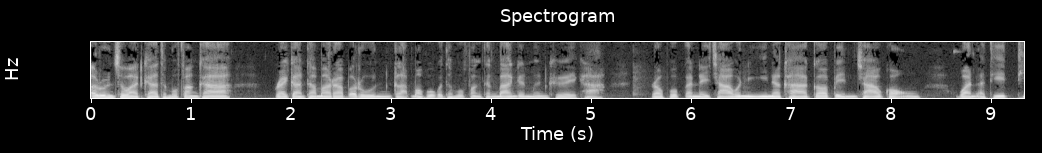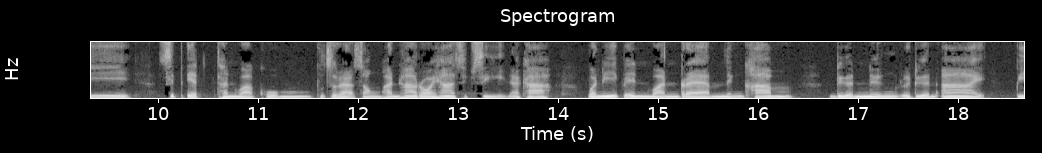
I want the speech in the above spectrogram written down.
อรุณสวัสดิ์ค่ะท่านผู้ฟังคะรายการธรรมารับอรุณกลับมาพบกับท่านผู้ฟังทางบ้านกันเหมือนเคยค่ะ เราพบกันในเช้าวันนี้นะคะ ก็เป็นเช้าของวันอาทิตย์ที่ 11 ธันวาคม พุทธศักราช 2554 นะคะ วันนี้เป็นวันแรมหนึ่งค่ำเดือนหนึ่งหรือเดือนอ้าย ปี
